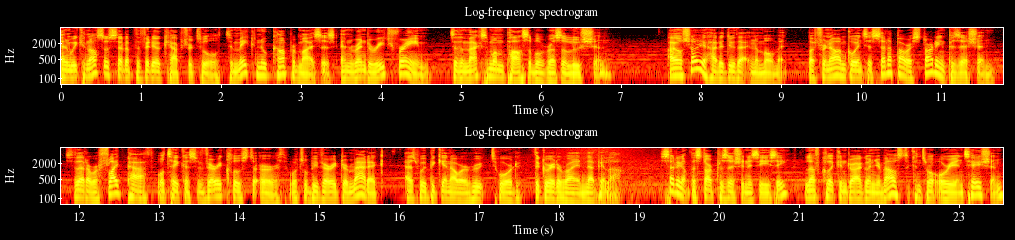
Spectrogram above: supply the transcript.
and we can also set up the video capture tool to make no compromises and render each frame to the maximum possible resolution. I'll show you how to do that in a moment, but for now I'm going to set up our starting position so that our flight path will take us very close to Earth, which will be very dramatic as we begin our route toward the Great Orion Nebula. Setting up the start position is easy. Left click and drag on your mouse to control orientation.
